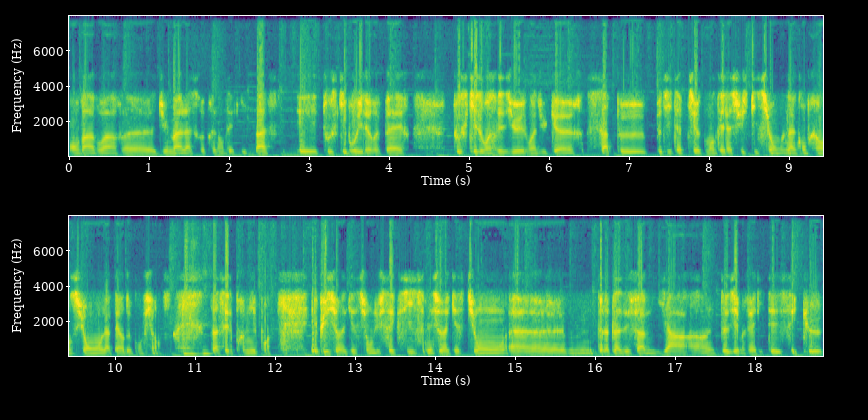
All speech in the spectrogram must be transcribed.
on va avoir euh, du mal à se représenter ce qui se passe. Et tout ce qui brouille les repères, tout ce qui est loin des yeux et loin du cœur, ça peut petit à petit augmenter la suspicion, l'incompréhension, la perte de confiance. Ça, c'est le premier point. Et puis sur la question du sexisme et sur la question euh, de la place des femmes, il y a une deuxième réalité, c'est que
